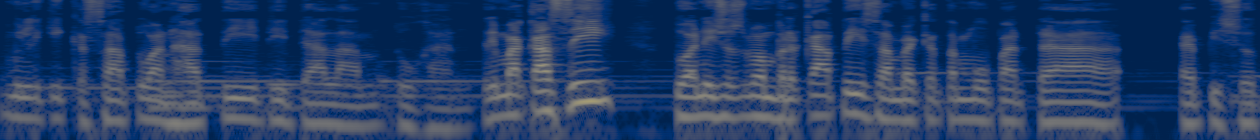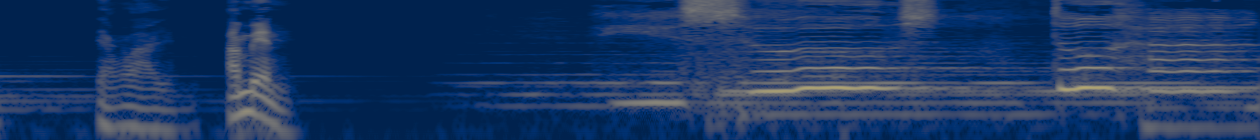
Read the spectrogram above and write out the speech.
memiliki kesatuan hati di dalam Tuhan. Terima kasih. Tuhan Yesus memberkati sampai ketemu pada episode yang lain. Amin. Yesus Tuhan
